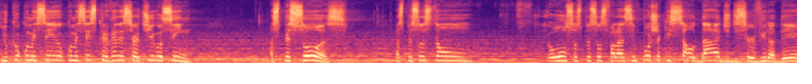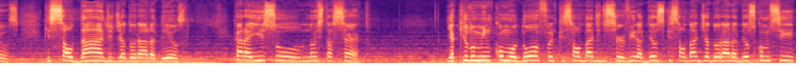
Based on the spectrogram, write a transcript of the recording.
e o que eu comecei, eu comecei escrevendo esse artigo assim, as pessoas, as pessoas estão ouço as pessoas falarem assim: "Poxa, que saudade de servir a Deus, que saudade de adorar a Deus". Cara, isso não está certo. E aquilo me incomodou, falei, que saudade de servir a Deus, que saudade de adorar a Deus, como se,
